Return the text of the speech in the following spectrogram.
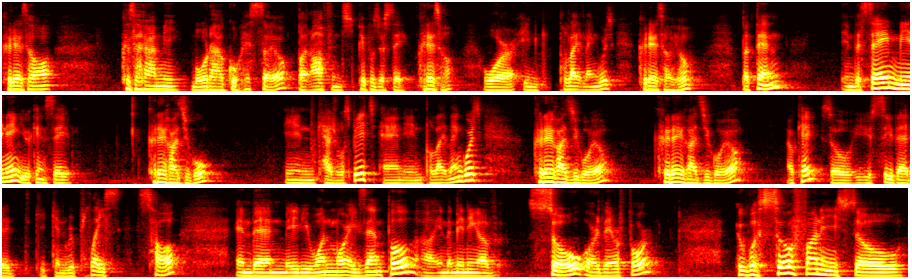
그래서 그 사람이 뭐라고 했어요? But often people just say, 그래서, or in polite language, 그래서요. But then, in the same meaning, you can say, 그래가지고, in casual speech and in polite language, 그래가지고요, 그래가지고요. Okay, so you see that it, it can replace so. And then maybe one more example uh, in the meaning of so or therefore. It was so funny, so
